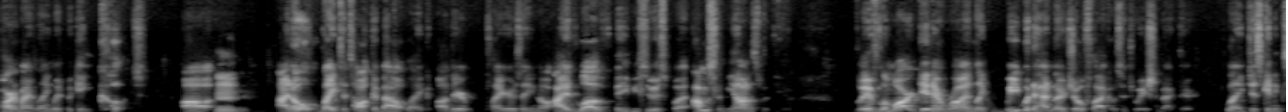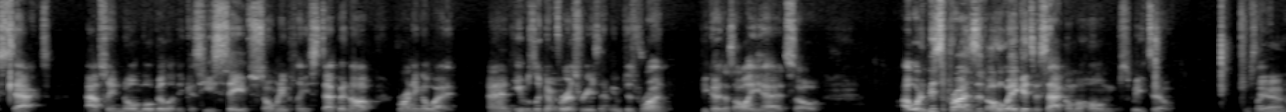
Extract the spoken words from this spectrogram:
part of my language, but getting cooked. Uh, mm. I don't like to talk about like other players that you know. I love Baby Zeus, but I'm just gonna be honest with you. If Lamar didn't run, like we would have had another Joe Flacco situation back there, like just getting sacked, absolutely no mobility because he saved so many plays, stepping up, running away, and he was looking yeah. for his reason. He would just run because that's all he had. So I wouldn't be surprised if Oweh gets a sack on Mahomes week two. Like, yeah,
